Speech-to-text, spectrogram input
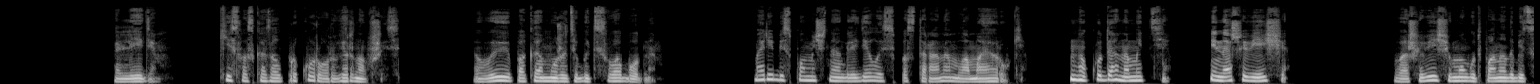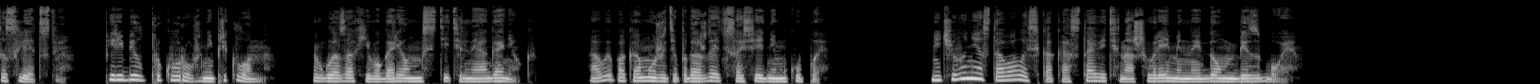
«Леди», — кисло сказал прокурор, вернувшись, — «вы пока можете быть свободны». Мари беспомощно огляделась по сторонам, ломая руки. «Но куда нам идти? И наши вещи?» Ваши вещи могут понадобиться следствию», — перебил прокурор непреклонно. В глазах его горел мстительный огонек. «А вы пока можете подождать в соседнем купе». Ничего не оставалось, как оставить наш временный дом без боя.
